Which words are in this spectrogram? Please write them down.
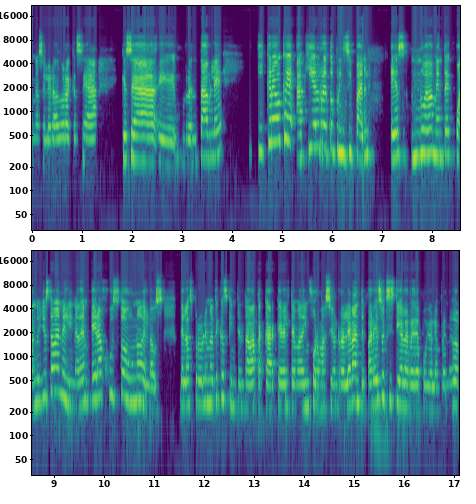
una aceleradora que sea, que sea eh, rentable. Y creo que aquí el reto principal es nuevamente, cuando yo estaba en el INADEM, era justo uno de, los, de las problemáticas que intentaba atacar, que era el tema de información relevante. Para eso existía la red de apoyo al emprendedor.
